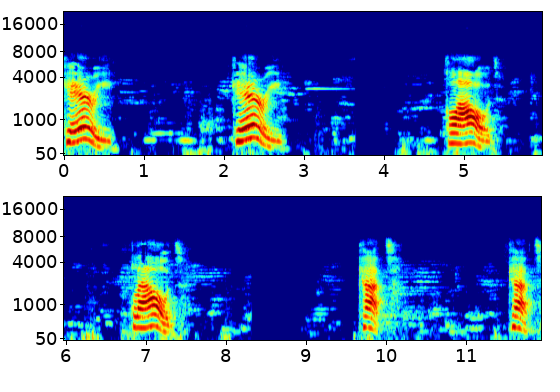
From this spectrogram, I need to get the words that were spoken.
Carry. Carry. Cloud. Cloud. Cat. Cat.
